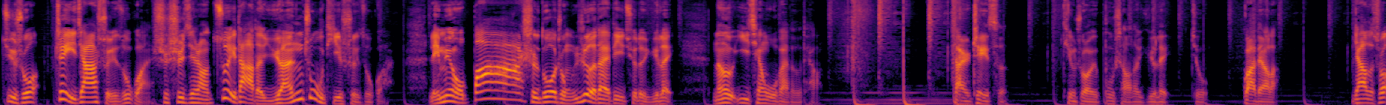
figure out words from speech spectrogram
据说这家水族馆是世界上最大的圆柱体水族馆，里面有八十多种热带地区的鱼类，能有一千五百多条。但是这次。听说有不少的鱼类就挂掉了。鸭子说：“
